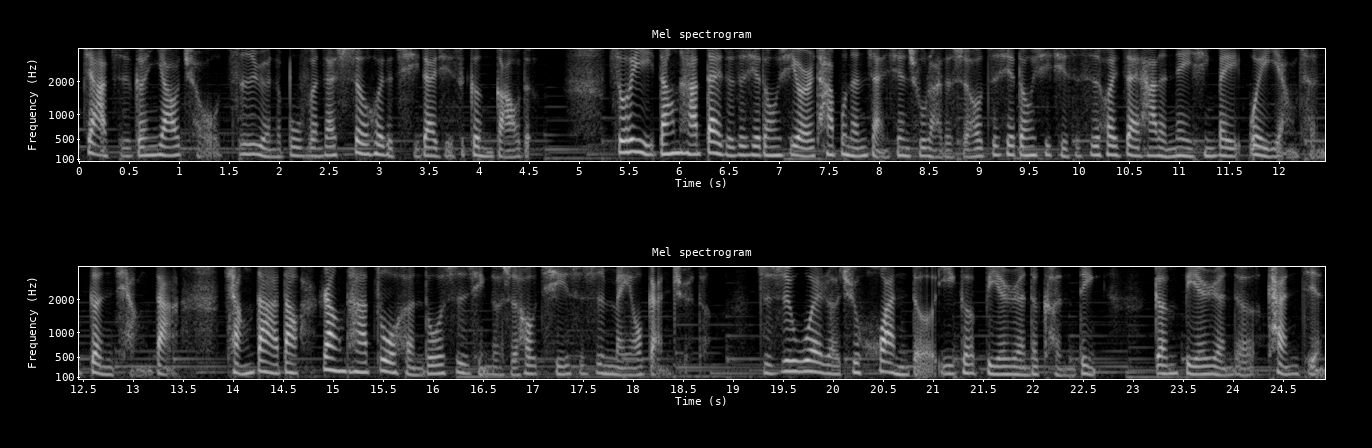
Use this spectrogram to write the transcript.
价值跟要求、资源的部分，在社会的期待其实是更高的。所以，当他带着这些东西，而他不能展现出来的时候，这些东西其实是会在他的内心被喂养成更强大，强大到让他做很多事情的时候，其实是没有感觉的，只是为了去换得一个别人的肯定，跟别人的看见。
